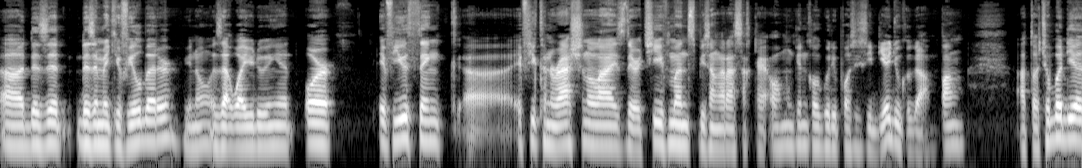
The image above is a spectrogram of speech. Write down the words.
Uh, does it does it make you feel better? You know, is that why you're doing it? Or if you think uh, if you can rationalize their achievements, bisa ngerasa kayak oh mungkin kalau gue di posisi dia juga gampang, atau coba dia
